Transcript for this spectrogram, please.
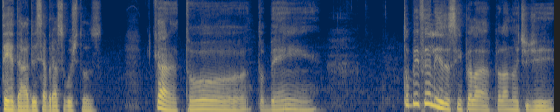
ter dado esse abraço gostoso. Cara, tô, tô bem tô bem feliz, assim, pela, pela noite de,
